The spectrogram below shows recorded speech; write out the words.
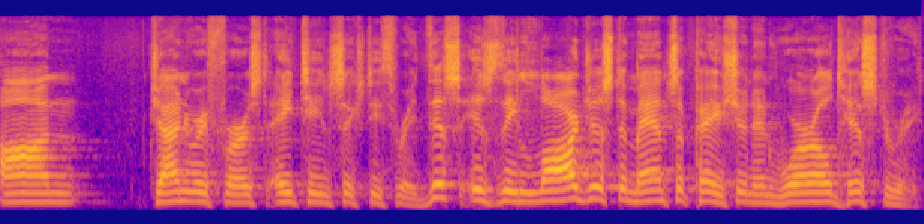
on January 1st, 1863. This is the largest emancipation in world history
